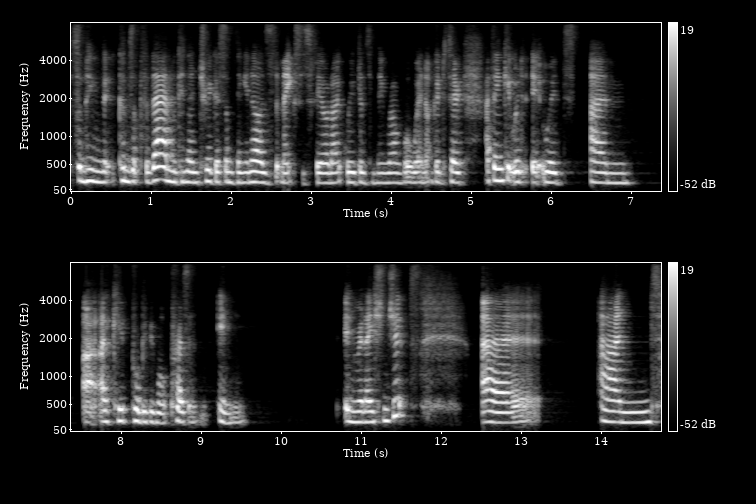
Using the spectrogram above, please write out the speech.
something that comes up for them can then trigger something in us that makes us feel like we've done something wrong or we're not good. So I think it would it would um, I, I could probably be more present in in relationships uh, and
